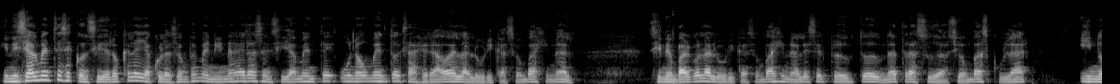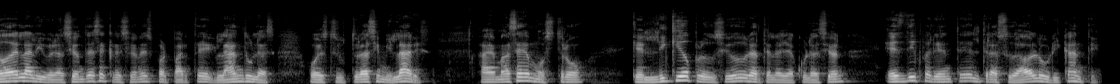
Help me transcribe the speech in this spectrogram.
Inicialmente se consideró que la eyaculación femenina era sencillamente un aumento exagerado de la lubricación vaginal, sin embargo, la lubricación vaginal es el producto de una trasudación vascular y no de la liberación de secreciones por parte de glándulas o estructuras similares. Además, se demostró que el líquido producido durante la eyaculación es diferente del trasudado lubricante.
